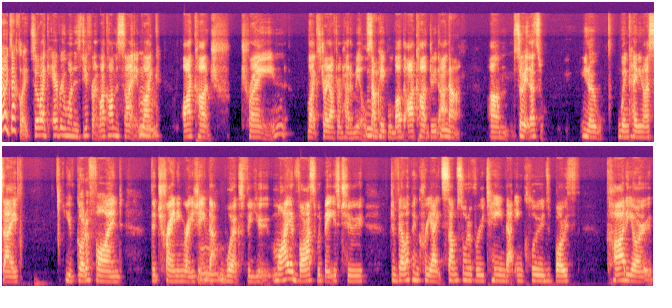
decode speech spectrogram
oh, exactly. So like everyone is different. Like I'm the same. Mm. Like I can't tr- train like straight after I've had a meal. Some people love that. I can't do that. Nah. Um so that's you know when Caity and I say you've got to find the training regime that Mm. works for you. My advice would be is to develop and create some sort of routine that includes both cardio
